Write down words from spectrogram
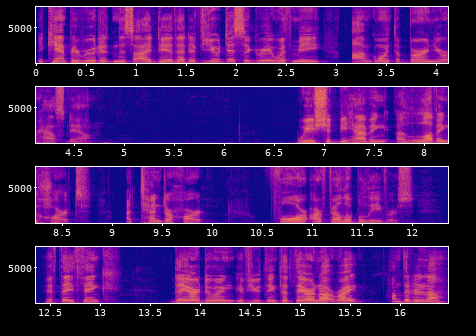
It can't be rooted in this idea that if you disagree with me, I'm going to burn your house down. We should be having a loving heart, a tender heart for our fellow believers. If they think they are doing, if you think that they are not right, alhamdulillah,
